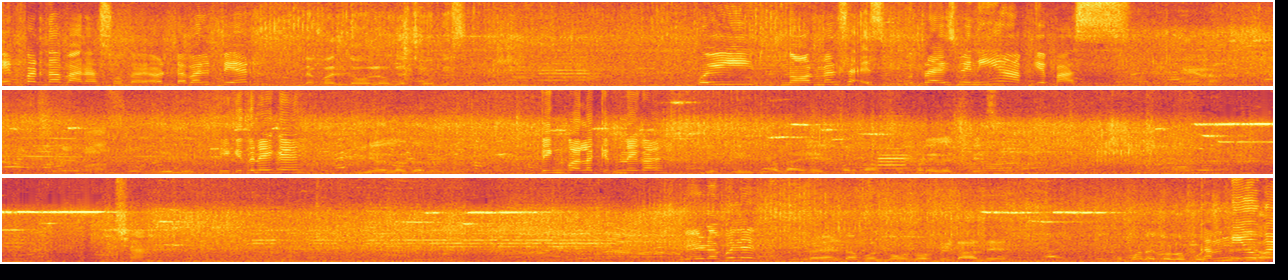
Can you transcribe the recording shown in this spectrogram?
एक पर्दा बारह सौ का और डबल पेयर डबल दो लोग चौबीस सौ का। कोई नॉर्मल साइज़ प्राइस में नहीं है आपके पास? है ना? ये ये कितने के हैं? ये अलग अलग है। पिंक वाला कितने का है? ये पिंक वाला एक पर्दा आपको पड़ेगा छः सौ। अच्छा। डबल है। डबल नौ नौ पे डाले कम नहीं होगा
